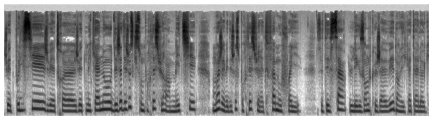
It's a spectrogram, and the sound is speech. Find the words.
je vais être policier, je vais être, euh, je vais être mécano, déjà des choses qui sont portées sur un métier. Moi, j'avais des choses portées sur être femme au foyer. C'était ça l'exemple que j'avais dans les catalogues.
